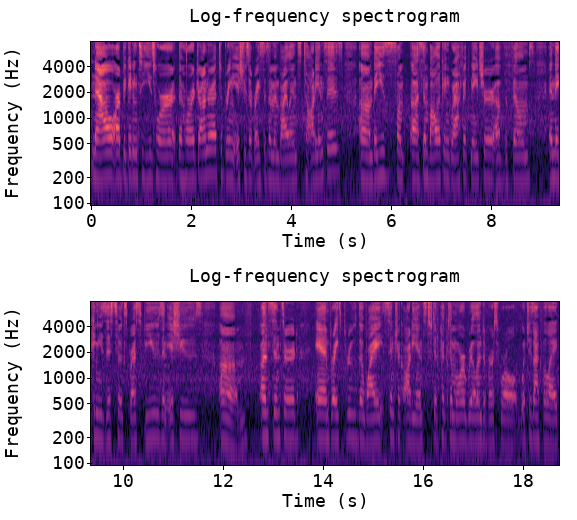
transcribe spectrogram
now are beginning to use horror, the horror genre, to bring issues of racism and violence to audiences. Um, they use some uh, symbolic and graphic nature of the films, and they can use this to express views and issues um, uncensored and break through the white centric audience to depict a more real and diverse world, which is I feel like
